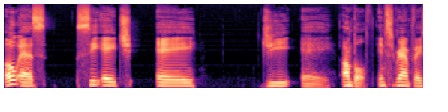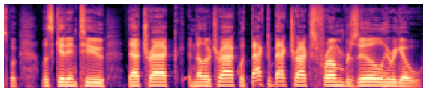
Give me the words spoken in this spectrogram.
O S C H A G A on both Instagram, Facebook. Let's get into that track, another track with back to back tracks from Brazil. Here we go.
